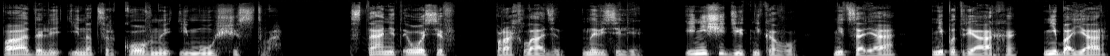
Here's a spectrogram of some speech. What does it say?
падали и на церковное имущество. Станет Иосиф прохладен, навеселе, и не щадит никого, ни царя, ни патриарха, ни бояр,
